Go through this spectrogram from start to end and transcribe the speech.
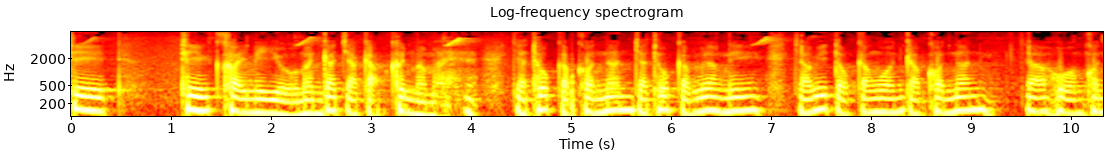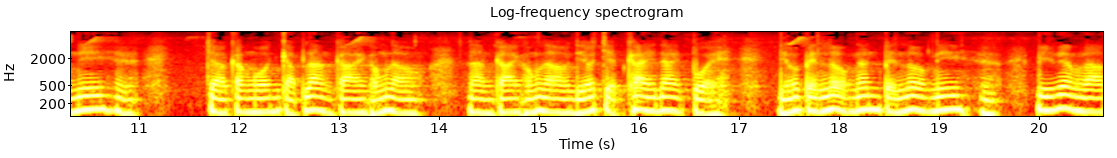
ที่ที่เคยมีอยู่ มันก็จะกลับขึ้นมาใหม่ จะทุกข์กับคนนั้น จะทุกข์กับเรื่องนี้ จะวิตกกังวลกับคนนั้น จะห่วงคนนี้ จะกังวลกับร่างกายของเรา ร่างกายของเรา เดี๋ยวเจ็บไข้ได้ป่วย เดี๋ยวเป็นโรคนั้นเป็นโรคนี้ มีเรื่องราว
